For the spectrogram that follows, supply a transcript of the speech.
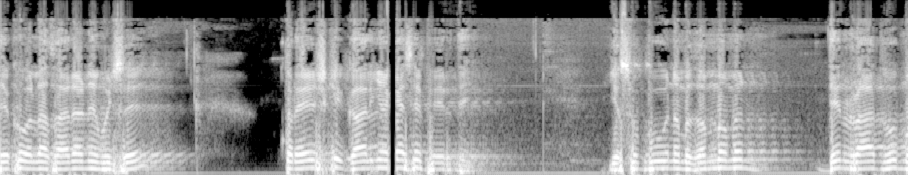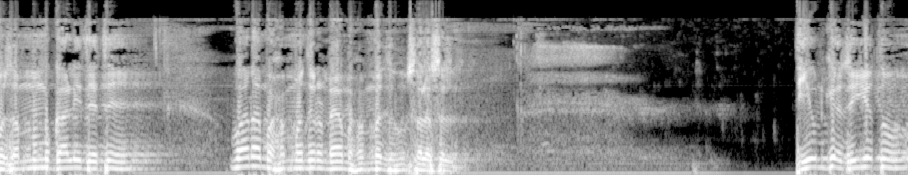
دیکھو اللہ تعالیٰ نے مجھ سے قریش کی گالیاں کیسے پھیر دیں۔ یہ سبون مزمن دن رات وہ مزمم گالی دیتے ہیں۔ وانا محمد اور میں محمد ہوں صلی اللہ علیہ وسلم۔ یہ ان کی اذیتوں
